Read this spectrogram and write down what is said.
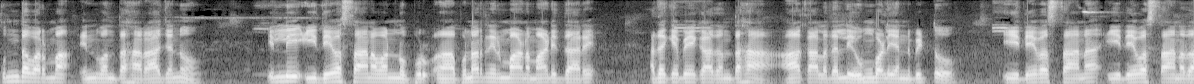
ಕುಂದವರ್ಮ ಎನ್ನುವಂತಹ ರಾಜನು ಇಲ್ಲಿ ಈ ದೇವಸ್ಥಾನವನ್ನು ಪುನರ್ನಿರ್ಮಾಣ ಮಾಡಿದ್ದಾರೆ. ಅದಕ್ಕೆ ಬೇಕಾದಂತಹ ಆ ಕಾಲದಲ್ಲಿ ಉಂಬಳಿಯನ್ನು ಬಿಟ್ಟು ಈ ದೇವಸ್ಥಾನ, ಈ ದೇವಸ್ಥಾನದ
